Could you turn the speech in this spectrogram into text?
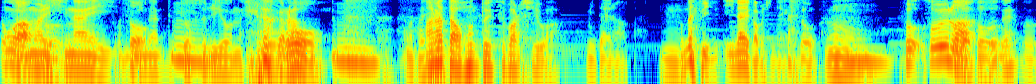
をあまりしない苦手とするような人だからあなたは本当に素晴らしいわ。みたいな、うん。そんなやついいないかもしれないけど。ううん。んそそういうのだまあと、そうね。うん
